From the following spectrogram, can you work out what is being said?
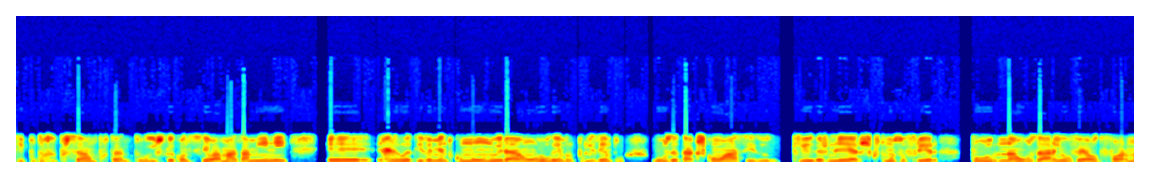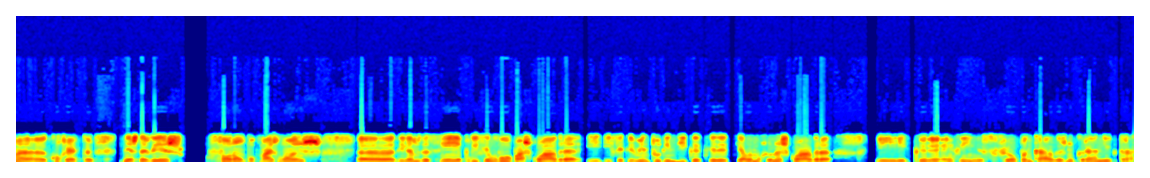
tipo de repressão, portanto, isto que aconteceu à Mazamini é relativamente comum no Irão. Eu lembro, por exemplo, os ataques com ácido que as mulheres costumam sofrer por não usarem o véu de forma correta. Desta vez foram um pouco mais longe, uh, digamos assim, a polícia levou-a para a esquadra e efetivamente tudo indica que, que ela morreu na esquadra e que, enfim, sofreu pancadas no crânio e que terá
